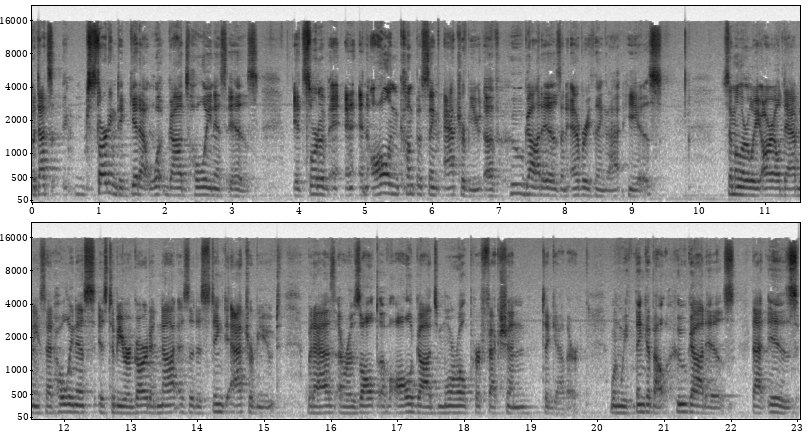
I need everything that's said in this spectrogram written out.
But that's starting to get at what God's holiness is. It's sort of an, an all encompassing attribute of who God is and everything that he is. Similarly, R.L. Dabney said holiness is to be regarded not as a distinct attribute, but as a result of all God's moral perfection together. When we think about who God is, that is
